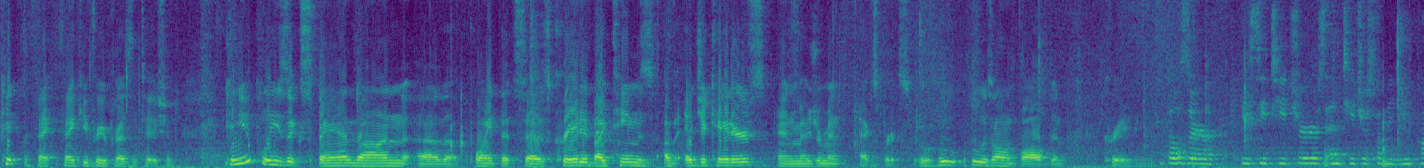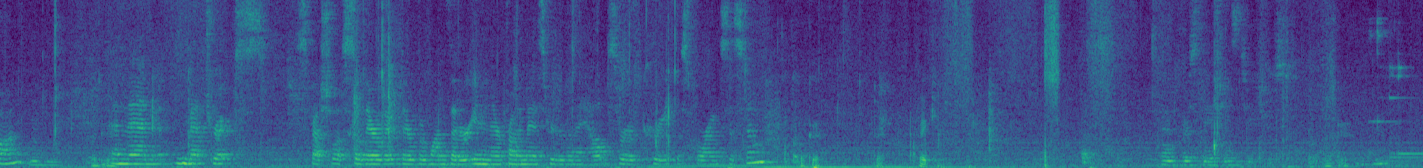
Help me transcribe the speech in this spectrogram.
ca- thank, thank you for your presentation. Can you please expand on uh, the point that says created by teams of educators and measurement experts? Who, who is all involved in creating this? Those are BC teachers and teachers from the Yukon. And then metrics specialists, so they're, the- they're the ones that are in there from the ministry, they're gonna help sort of create the scoring system. Okay, okay, thank you. And First Nations teachers.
